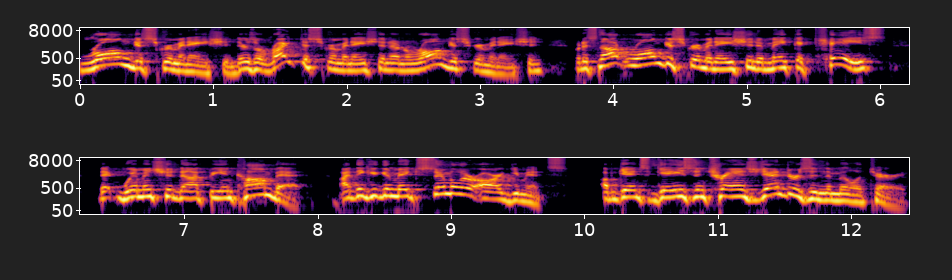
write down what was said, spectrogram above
wrong discrimination. There's a right discrimination and a wrong discrimination, but it's not wrong discrimination to make a case that women should not be in combat. I think you can make similar arguments against gays and transgenders in the military.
